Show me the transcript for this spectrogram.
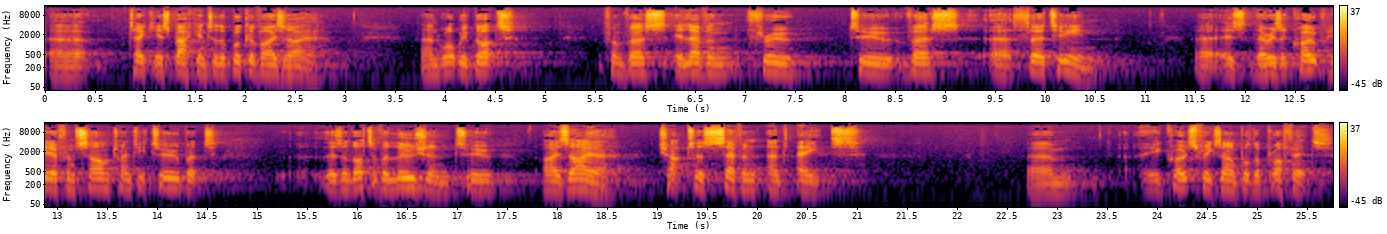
uh, taking us back into the book of Isaiah. And what we've got from verse 11 through to verse uh, 13 uh, is there is a quote here from Psalm 22, but there's a lot of allusion to Isaiah chapters 7 and 8. Um, he quotes, for example, the prophets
